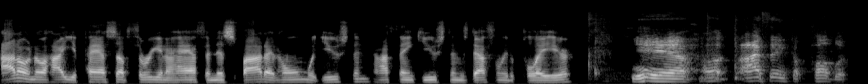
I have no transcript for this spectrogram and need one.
I don't know how you pass up three and a half in this spot at home with Houston. I think Houston's definitely to play here. Yeah, uh, I think the public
